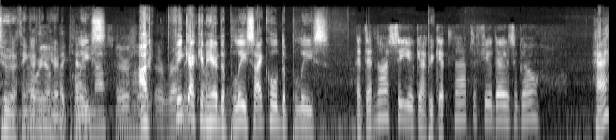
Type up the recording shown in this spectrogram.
Dude, I think Oh, I can hear the like cat and police. mouse There's now, I think I can hear the police. I called the police. I didn't see you get kidnapped a few days ago? Huh?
